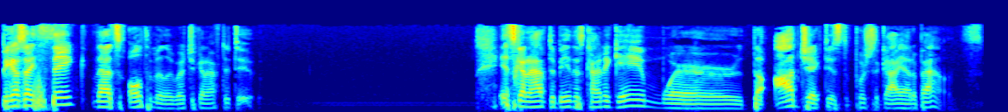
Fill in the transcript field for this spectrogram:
Because I think that's ultimately what you're going to have to do. It's going to have to be this kind of game where the object is to push the guy out of bounds,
